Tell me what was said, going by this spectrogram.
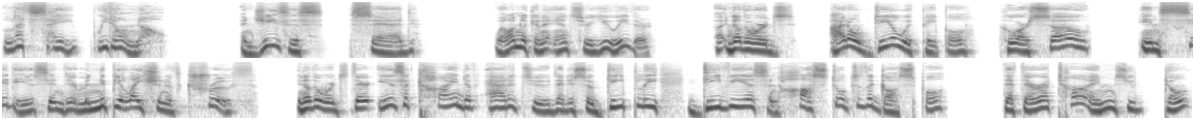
let's say we don't know. And Jesus said, Well, I'm not going to answer you either. Uh, in other words, I don't deal with people who are so insidious in their manipulation of truth. In other words, there is a kind of attitude that is so deeply devious and hostile to the gospel that there are times you don't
